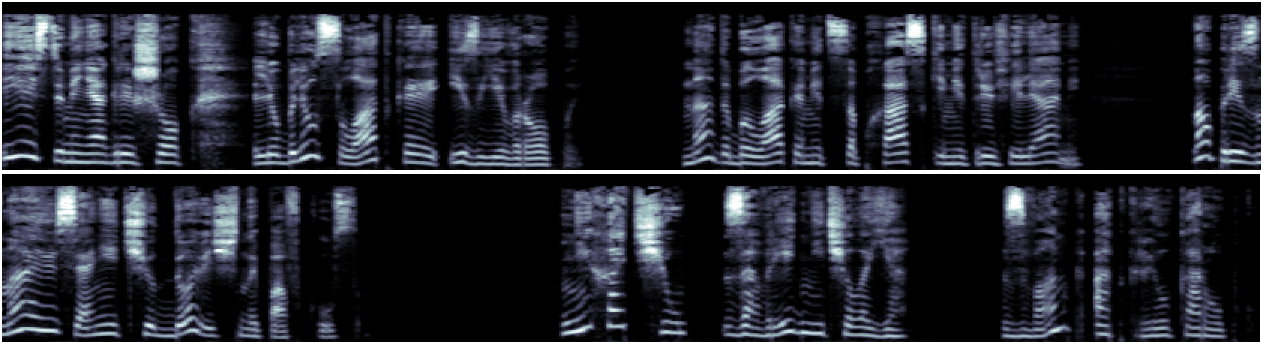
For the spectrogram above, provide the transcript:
Есть у меня грешок. Люблю сладкое из Европы. Надо бы лакомиться абхазскими трюфелями, но, признаюсь, они чудовищны по вкусу. «Не хочу», — завредничала я. Званг открыл коробку.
